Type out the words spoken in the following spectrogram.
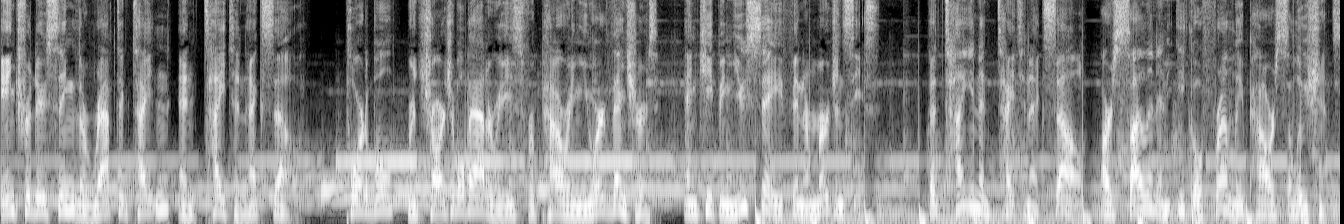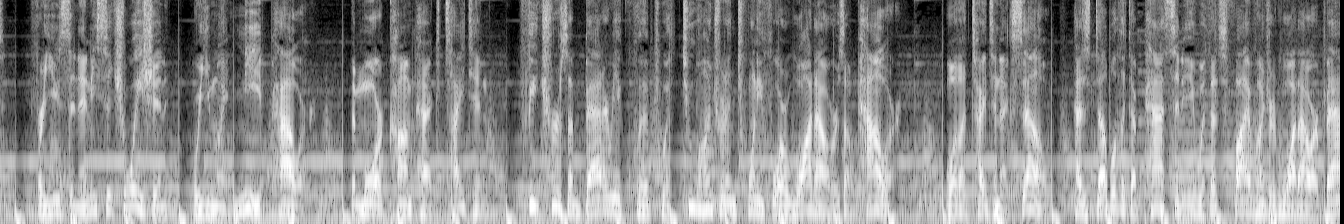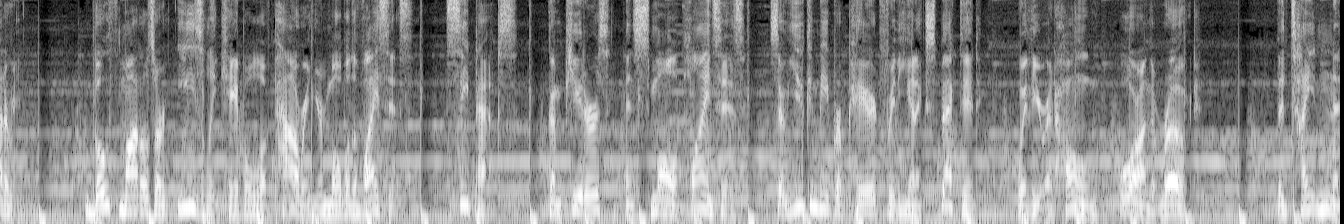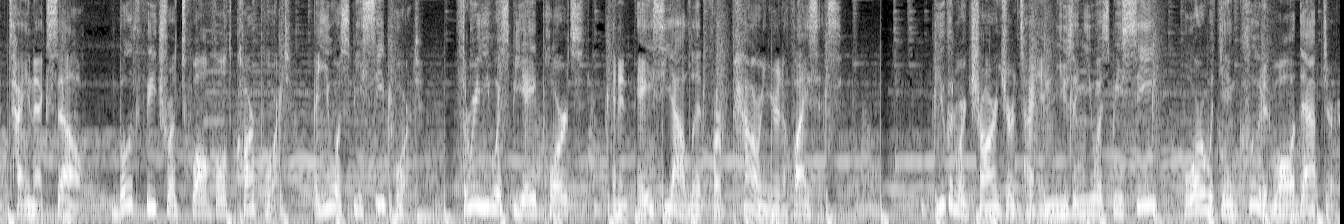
Introducing the Raptic Titan and Titan XL. Portable, rechargeable batteries for powering your adventures and keeping you safe in emergencies. The Titan and Titan XL are silent and eco-friendly power solutions for use in any situation where you might need power. The more compact Titan features a battery equipped with 224 watt-hours of power, while the Titan XL has double the capacity with its 500 watt-hour battery. Both models are easily capable of powering your mobile devices, CPAPs, computers, and small appliances so you can be prepared for the unexpected whether you're at home or on the road. The Titan and Titan XL both feature a 12-volt car port, a USB-C port, three USB-A ports, and an AC outlet for powering your devices. You can recharge your Titan using USB-C or with the included wall adapter.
